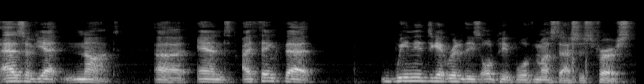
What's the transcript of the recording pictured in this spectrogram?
as of yet not. Uh, and I think that we need to get rid of these old people with mustaches first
